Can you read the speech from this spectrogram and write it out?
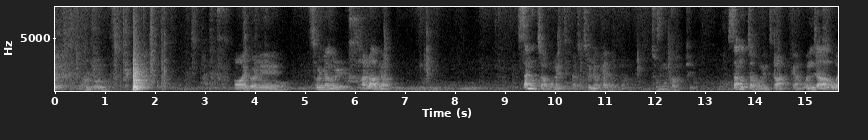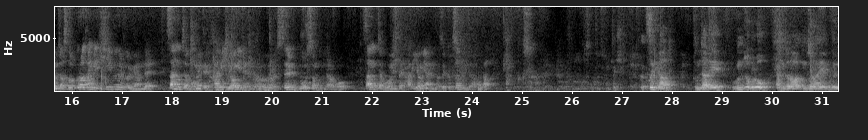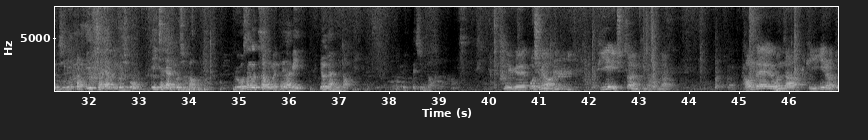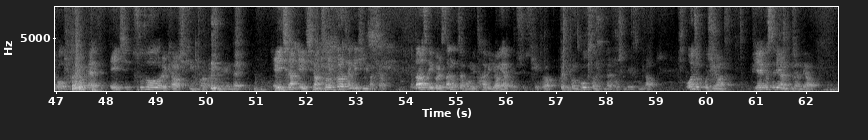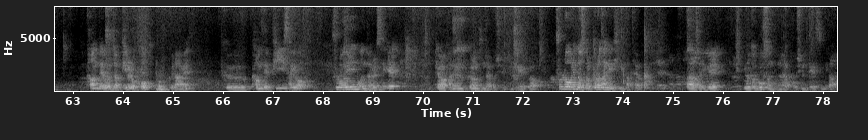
주시면. 어 이거에 설명을 하려면 쌍극자 모멘트까지 설명을 해야 되거든요. 전문가 필요 쌍극자 모멘트란 그냥 원자하고 원자 서로 끌어당긴 힘을 의미하는데 쌍극자 모멘트의 합이 0이 되는 것을 무극성 분자라고 쌍극자 모멘트의 합이 0이 아닌 것을 극성 분자라고 합니다. 극 극성이란 분자 내에 부분적으로 양전화와 음전화의 모든 중심이 일치하지 않는 것이고 일치하지 않는 것입니다. 그리고 쌍극자 모멘트의 합이 0이 아닙니다. 네, 끝입니다. 네, 이게 보시면 BH2라는 분자거든요. 가운데 원자 B1을 놔두고 그 옆에 H 수소를 결합시킨 거라고 보시면 되겠는데 H랑 H랑 서로 끌어당기는 힘이 같아요. 따라서 이걸 쌍극자 모멘트 합이 0이라고 보실 수 있고요. 그래서 이건 무극성 분자를 보시면 되겠습니다. 오른쪽 보시면 BX3라는 분자인데요. 가운데 원자 B를 놓고 그 다음에 그 가운데 B 사이로 플로린 원자를 3개 결합하는 그런 분자를 보시면 되겠고요. 플로린도 서로 끌어당기는 힘이 같아요. 따라서 이게 이것도 무극성 분자라고 보시면 되겠습니다.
